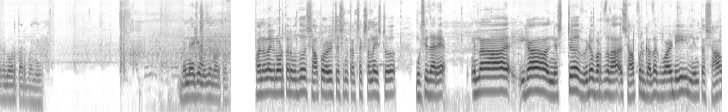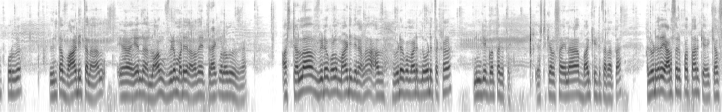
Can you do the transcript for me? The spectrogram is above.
ಈಗ ನೋಡ್ತಾ ಇರ್ಬೋದು ನೀವು. ಹಾಕಿ ಮುಂದೆ ನೋಡ್ತಾವೆ. ಫೈನಲ್ ಆಗಿ ನೋಡ್ತಾ ಇರ್ಬೋದು ಶಾಪುರ್ ರೈಲ್ವೆ ಸ್ಟೇಷನ್ ಕನ್ಸ್ಟ್ರಕ್ಷನ್ನ ಇಷ್ಟು ಮುಗಿಸಿದ್ದಾರೆ. ಇನ್ನು ಈಗ ನೆಕ್ಸ್ಟ್ ವಿಡಿಯೋ ಬರ್ತದಲ್ಲ, ಶಾಪುರ್ ಗದಗವಾಡಿ ಇಲ್ಲಿಂತ ಶಾಪುರ್, ಇಲ್ಲಿಂತ ವಾಡಿತನ ಏನು ಲಾಂಗ್ ವೀಡಿಯೋ ಮಾಡಿದ್ದೀನಲ್ಲ ಅದೇ ಟ್ರ್ಯಾಕ್ ಮೇಲೆ ಹೋಗೋದು ಅಷ್ಟೆಲ್ಲ ವೀಡಿಯೋಗಳು ಮಾಡಿದ್ದೀನಲ್ಲ ಅದು ವೀಡಿಯೋಗಳು ಮಾಡಿದ ನೋಡಿದ ತಕ್ಷಣ ನಿಮಗೆ ಗೊತ್ತಾಗುತ್ತೆ ಎಷ್ಟು ಕೆಲಸ ಏನೋ ಬಾಕಿ ಇಟ್ಟಿದ್ದಾರೆ ಅಂತ. ಅಲ್ಲಿ ನೋಡಿದ್ರೆ ಎರಡು ಸಾವಿರ ಇಪ್ಪತ್ತಾರಕ್ಕೆ ಕೆಲಸ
